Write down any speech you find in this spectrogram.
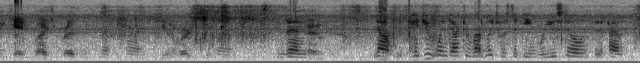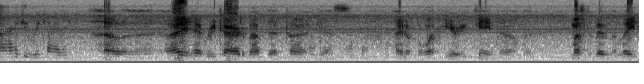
became vice president Right, right, of the university. right. And then, And now, had you, when Dr. Rutledge was the dean, were you still, uh, or had you retired? uh, I had retired about that time, Okay, yes. okay. I don't know what year he came now, but must have been the late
